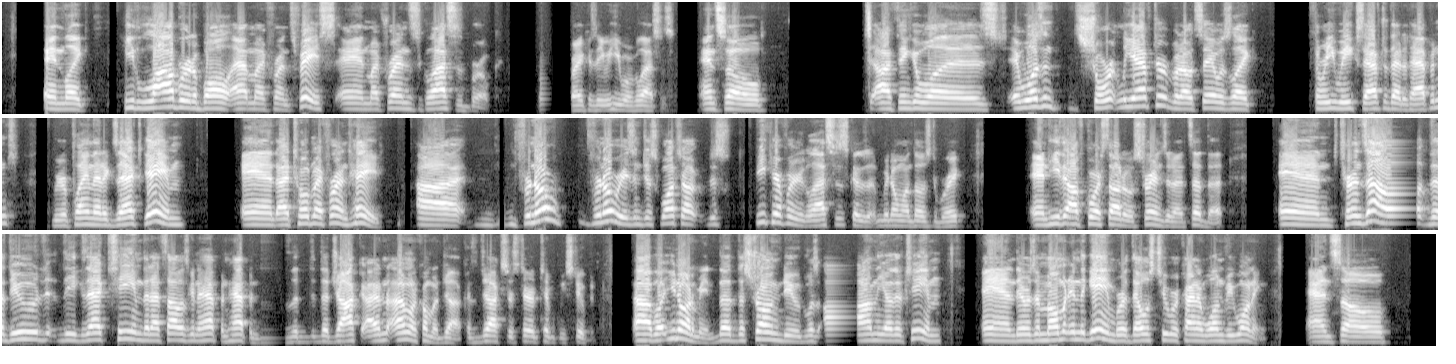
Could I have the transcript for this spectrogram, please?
and like he lobbered a ball at my friend's face, and my friend's glasses broke, right? Because he, he wore glasses, and so I think it was it wasn't shortly after, but I would say it was like three weeks after that had happened, we were playing that exact game, and I told my friend, "Hey, uh, for no for no reason, just watch out, just be careful of your glasses because we don't want those to break." And he, of course, thought it was strange that I'd said that. And turns out the dude, the exact team that I thought was going to happen, happened. The the jock, I, don't want to call him a jock because jocks are stereotypically stupid. Uh, but you know what I mean. The the strong dude was on the other team, and there was a moment in the game where those two were kind of one v oneing, and so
